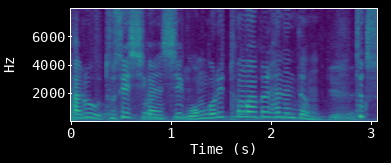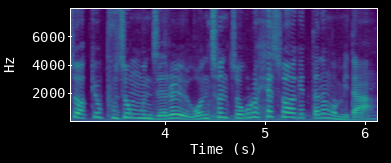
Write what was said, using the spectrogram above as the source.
하루 두세 시간씩 원거리 통학을 하는 등 특수학교 부족 문제를 원천적으로 해소하겠다는 겁니다.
